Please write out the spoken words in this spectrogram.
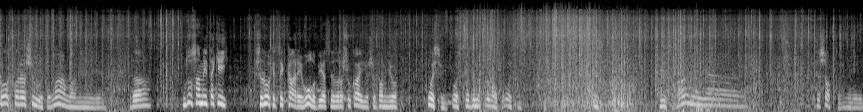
Ох, парашути, мама мія. Да. Ну тут самий такий широкий це карий голуб, я це зараз шукаю, щоб вам його. Ось він, ось продемонструвати, ось він. Ай-яй-яй. Це шапка, не голуб.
